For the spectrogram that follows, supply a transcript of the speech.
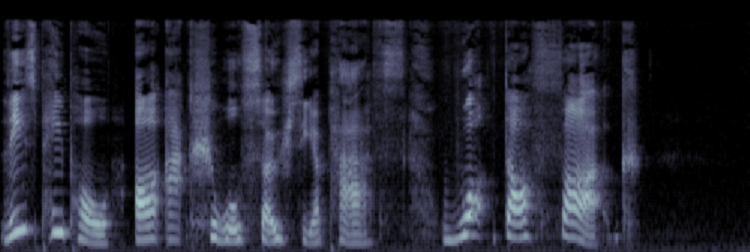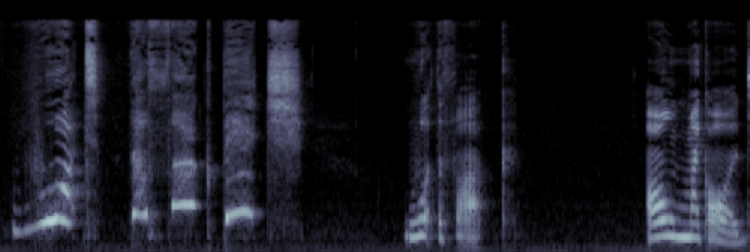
These people are actual sociopaths. What the fuck? What the fuck, bitch? What the fuck? Oh my god.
